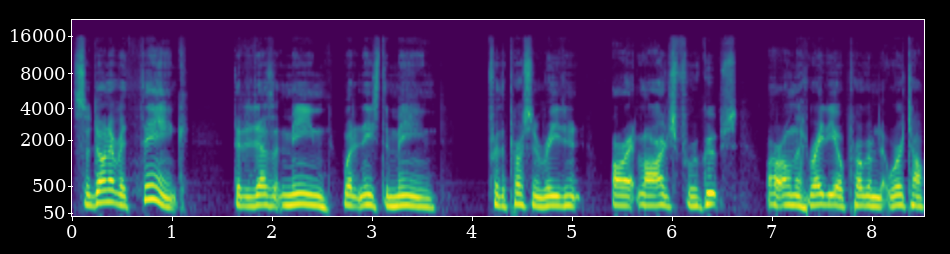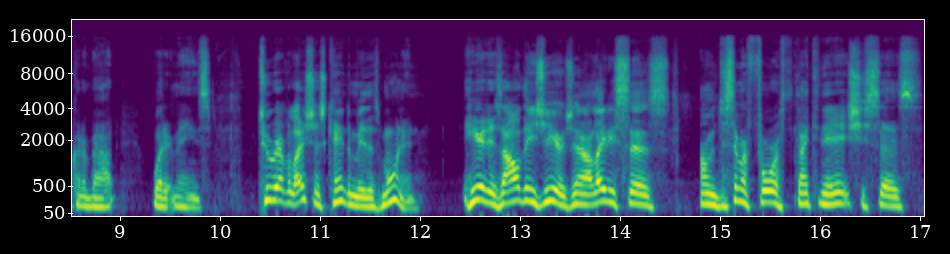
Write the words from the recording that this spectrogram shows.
So don't ever think that it doesn't mean what it needs to mean for the person reading it or at large for groups or on the radio program that we're talking about what it means. Two revelations came to me this morning. Here it is, all these years. And Our Lady says on December 4th, 1988, she says,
